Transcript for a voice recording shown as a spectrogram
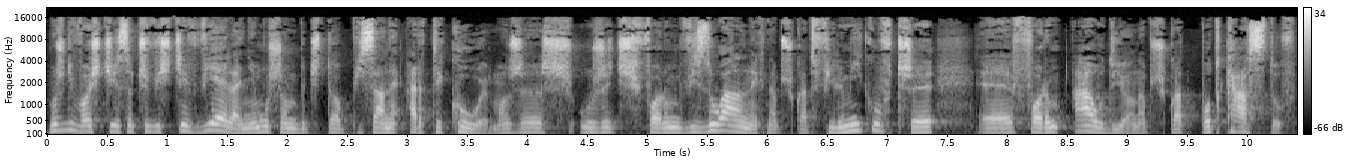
Możliwości jest oczywiście wiele, nie muszą być to pisane artykuły. Możesz użyć form wizualnych, na przykład filmików, czy y, form audio, na przykład podcastów.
